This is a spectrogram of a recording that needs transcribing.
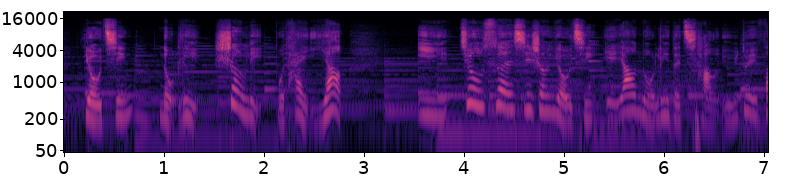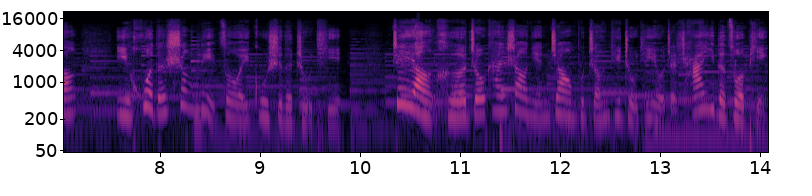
——友情、努力、胜利不太一样。以就算牺牲友情，也要努力的抢于对方，以获得胜利作为故事的主题。这样和周刊少年 Jump 整体主题有着差异的作品，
